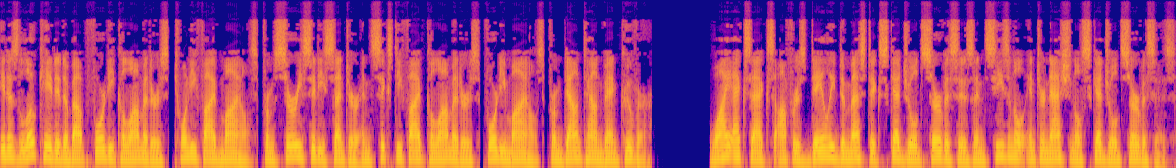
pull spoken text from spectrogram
It is located about 40 kilometers 25 miles from Surrey city centre and 65 kilometers 40 miles from downtown Vancouver. YXX offers daily domestic scheduled services and seasonal international scheduled services.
